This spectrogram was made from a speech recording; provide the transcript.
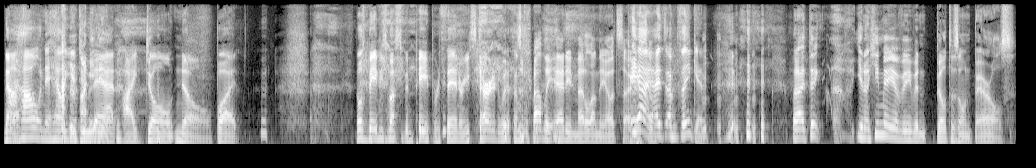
Now, Yeah. how in the hell you do that, I don't know. But those babies must have been paper thin, or he started with them. Probably adding metal on the outside. yeah. I, I'm thinking. but I think, you know, he may have even built his own barrels, and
